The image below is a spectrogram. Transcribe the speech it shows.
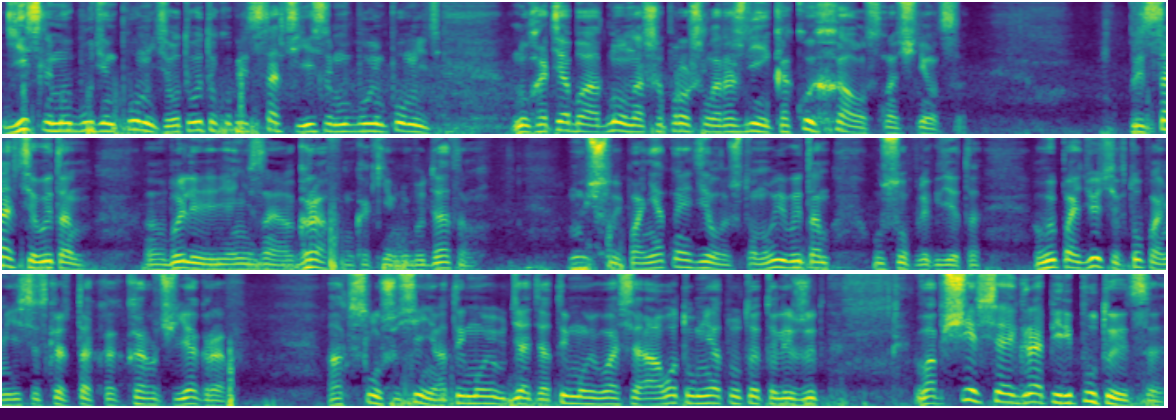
Если мы будем помнить, вот вы только представьте, если мы будем помнить, ну, хотя бы одно наше прошлое рождение, какой хаос начнется. Представьте, вы там были, я не знаю, графом каким-нибудь, да, там. Ну и что, и понятное дело, что ну и вы там усопли где-то. Вы пойдете в то поместье, скажете, так, как, короче, я граф. А слушай, Сеня, а ты мой дядя, а ты мой Вася, а вот у меня тут это лежит. Вообще вся игра перепутается.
